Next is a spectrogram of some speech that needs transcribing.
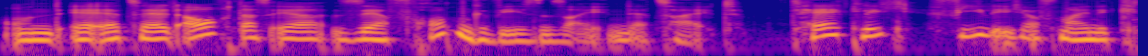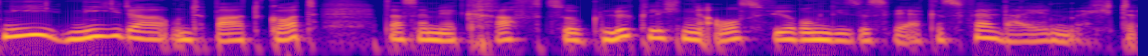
Und er erzählt auch, dass er sehr fromm gewesen sei in der Zeit. Täglich fiel ich auf meine Knie nieder und bat Gott, dass er mir Kraft zur glücklichen Ausführung dieses Werkes verleihen möchte.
